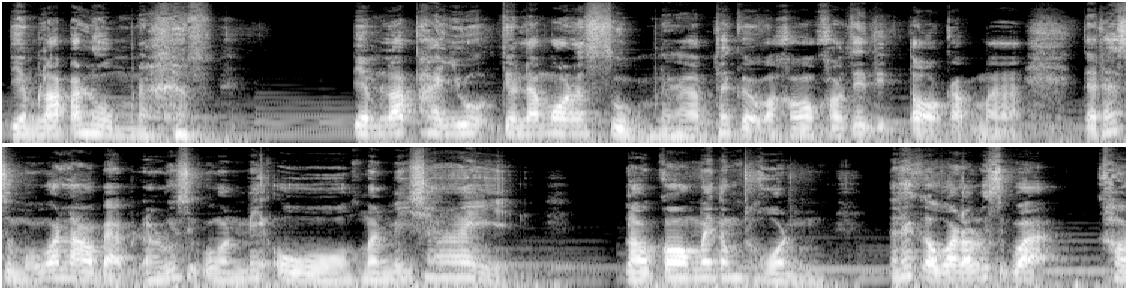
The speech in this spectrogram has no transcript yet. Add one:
เตรียมรับอารมณ์นะครับเตรียมรับพายุเตรียมรับมรสุมนะครับ ถ้าเกิดว่าเขาเขาจะติดต่อกลับมา แต่ถ้าสมมุติว่าเราแบบเรารู้สึกว่ามันไม่โอ มันไม่ใช่ เราก็ไม่ต้องทน แต่ถ้าเกิดว่าเรารู้สึกว่า เขา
